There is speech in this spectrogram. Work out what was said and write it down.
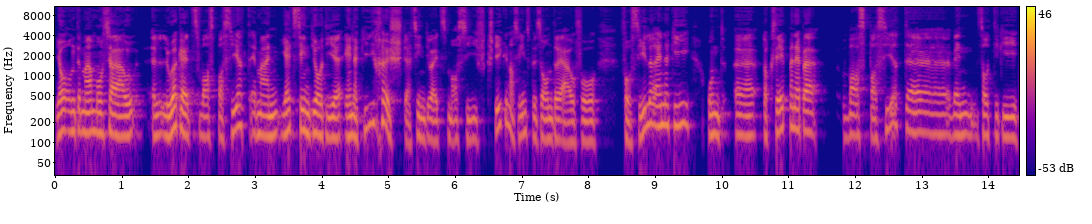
Ja, und man muss auch schauen, jetzt, was passiert. Ich meine, jetzt sind ja die Energiekosten sind ja jetzt massiv gestiegen, also insbesondere auch von fossiler Energie. Und äh, da sieht man eben, was passiert, äh, wenn solche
